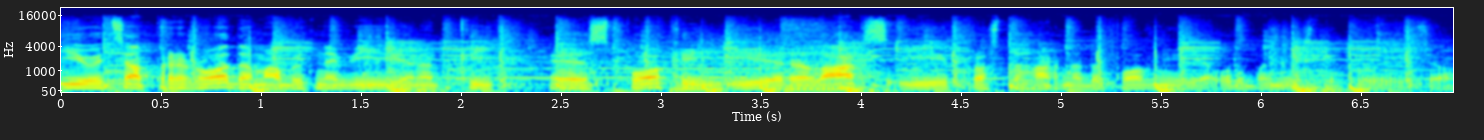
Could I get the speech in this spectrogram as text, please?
І оця природа, мабуть, навіює на такий е, спокій і релакс, і просто гарно доповнює урбаністику цього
